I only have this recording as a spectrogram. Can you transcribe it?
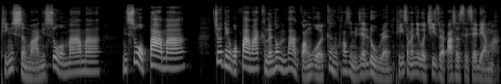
凭什么？你是我妈吗？你是我爸吗？就连我爸妈可能都没办法管我，更何况是你们这些路人，凭什么你给我七嘴八舌、谁谁凉嘛？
